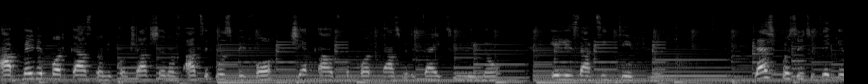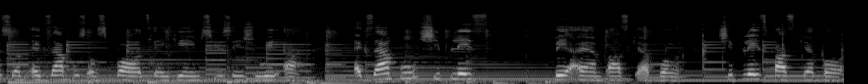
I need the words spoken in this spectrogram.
I've made a podcast on the contraction of articles before. Check out the podcast with the title Lino Elisatic Deflo. Let's proceed to taking some examples of sports and games using jouer. Example, she plays um, basketball. She plays basketball.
